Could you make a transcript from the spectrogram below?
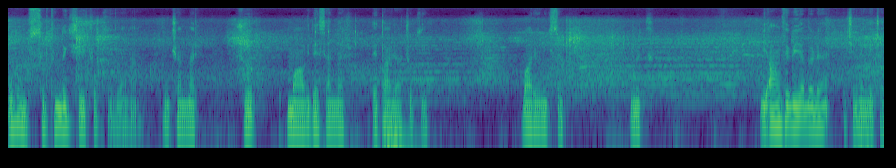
Oğlum sırtındaki şey çok iyi ya. Mükemmel. Şu mavi desenler, detaylar çok iyi. Baryonyx'in. Mük. Bir amfibiye böyle içinden geçer.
